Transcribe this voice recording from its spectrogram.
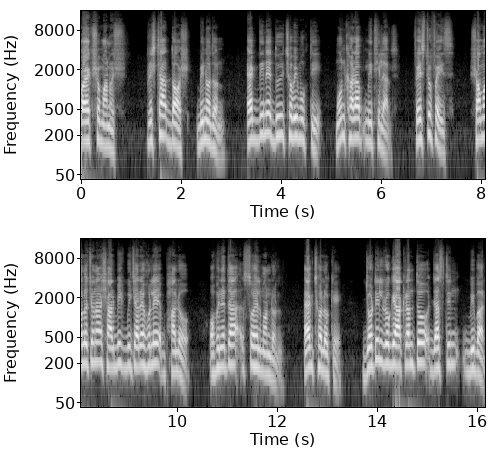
কয়েকশো মানুষ। পৃষ্ঠা দশ, বিনোদন। একদিনে দুই ছবি মুক্তি, মন খারাপ মিথিলার। ফেস টু ফেস সমালোচনা সার্বিক বিচারে হলে ভালো, অভিনেতা সোহেল মণ্ডল। এক ঝলকে, জটিল রোগে আক্রান্ত জাস্টিন বিবার।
